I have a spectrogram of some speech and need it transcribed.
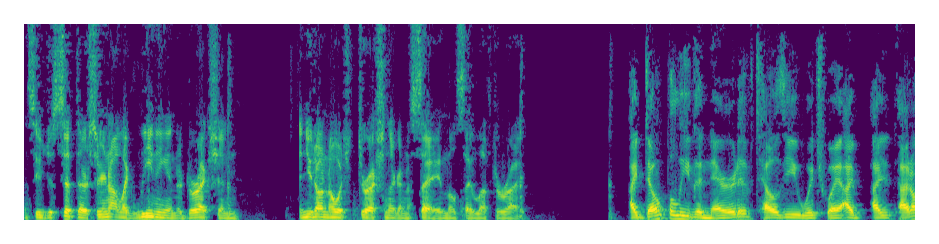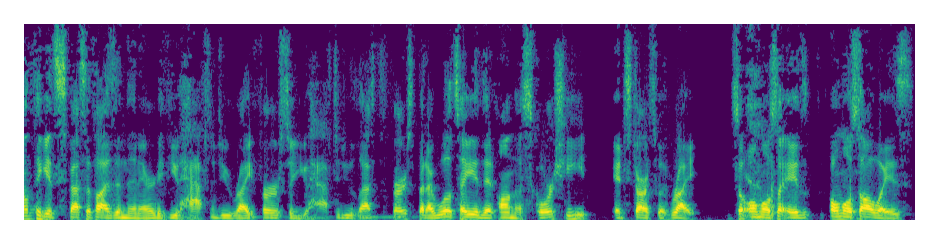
And so you just sit there. So you're not like leaning in a direction and you don't know which direction they're going to say and they'll say left or right. I don't believe the narrative tells you which way. I, I, I don't think it specifies in the narrative you have to do right first or you have to do left first. But I will tell you that on the score sheet, it starts with right. So almost almost always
